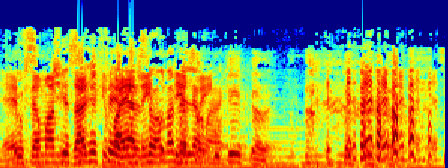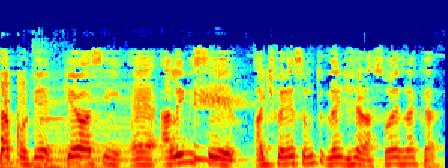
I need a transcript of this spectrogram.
Essa Eu é uma amizade que vai além do tempo? Sabe por quê, cara? Sabe por quê? Porque, assim, é, além de ser a diferença muito grande de gerações, né, cara?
